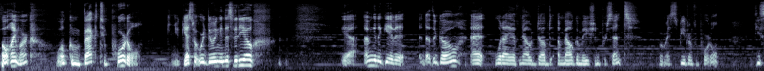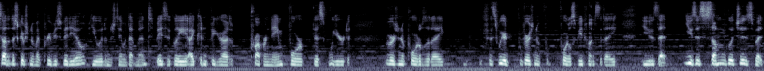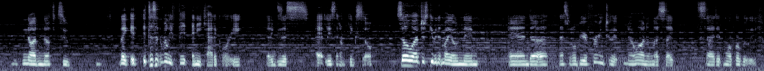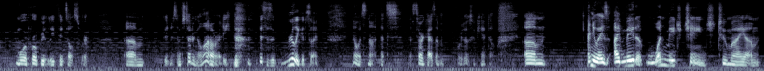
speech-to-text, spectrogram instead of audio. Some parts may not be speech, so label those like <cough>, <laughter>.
Oh, hi Mark. Welcome back to Portal. Can you guess what we're doing in this video? <laughs> yeah, I'm gonna give it another go at what I have now dubbed Amalgamation Percent for my speedrun for Portal. If you saw the description of my previous video, you would understand what that meant. Basically, I couldn't figure out a proper name for this weird version of Portal that I... <laughs> this weird version of Portal speedruns that I use that uses some glitches, but not enough to like it. It doesn't really fit any category that exists. At least I don't think so. So I've just given it my own name, and uh, that's what I'll be referring to it from now on, unless I decide it more appropriately more appropriately fits elsewhere. Um, goodness, I'm stuttering a lot already. <laughs> this is a really good sign. No, it's not. That's that's sarcasm for those who can't tell. Um, anyways, I made a one major change to my um,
